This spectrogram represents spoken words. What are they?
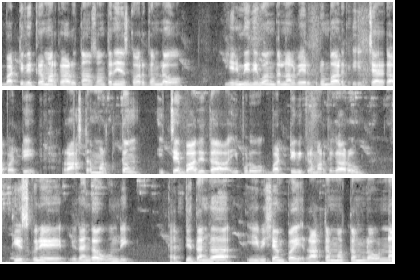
బట్టి విక్రమార్క గారు తన సొంత నియోజకవర్గంలో ఎనిమిది వందల నలభై ఏడు కుటుంబాలకు ఇచ్చారు కాబట్టి రాష్ట్రం మొత్తం ఇచ్చే బాధ్యత ఇప్పుడు బట్టి విక్రమార్క గారు తీసుకునే విధంగా ఉంది. ఖచ్చితంగా ఈ విషయంపై రాష్ట్రం మొత్తంలో ఉన్న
